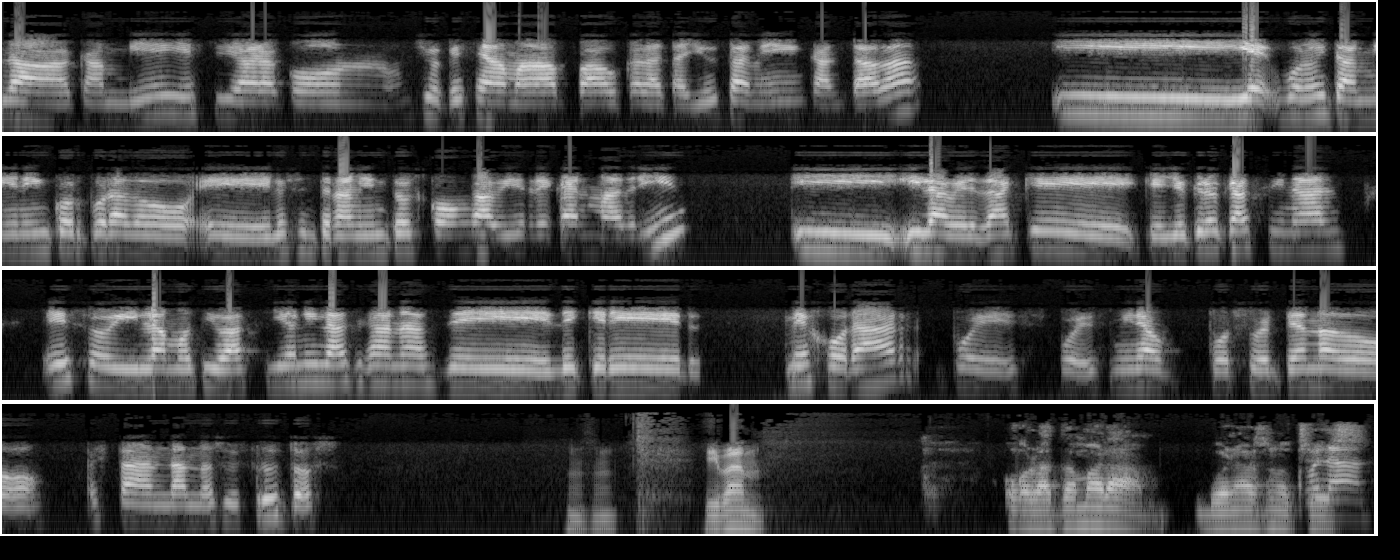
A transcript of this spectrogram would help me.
la cambié y estoy ahora con un chico que se llama Pau Calatayud, también encantada. Y eh, bueno, y también he incorporado eh, los entrenamientos con Gaby Reca en Madrid. Y, y la verdad que, que yo creo que al final eso y la motivación y las ganas de, de querer mejorar, pues, pues mira, por suerte han dado, están dando sus frutos. Iván, Hola Tamara, buenas noches. Hola.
